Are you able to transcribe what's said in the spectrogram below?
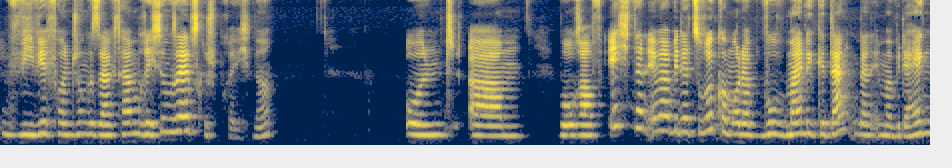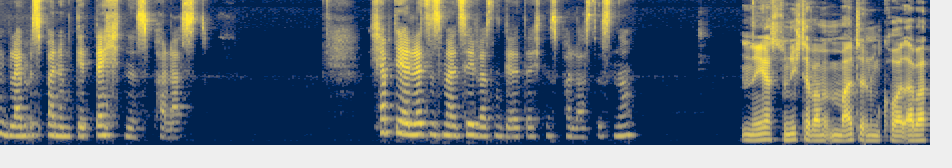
wie wir vorhin schon gesagt haben, Richtung Selbstgespräch, ne? Und ähm, worauf ich dann immer wieder zurückkomme oder wo meine Gedanken dann immer wieder hängen bleiben, ist bei einem Gedächtnispalast. Ich habe dir ja letztes Mal erzählt, was ein Gedächtnispalast ist, ne? Nee, hast du nicht, da war mit dem Malte in einem Call, aber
